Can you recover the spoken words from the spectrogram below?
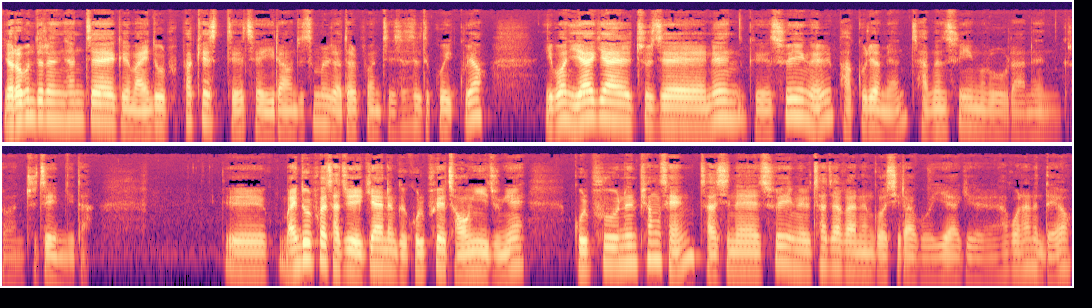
여러분들은 현재 그 마인드 골프 팟캐스트 제 2라운드 28번째 샷을 듣고 있고요. 이번 이야기할 주제는 그 스윙을 바꾸려면 작은 스윙으로라는 그런 주제입니다. 그 마인드 골프가 자주 얘기하는 그 골프의 정의 중에 골프는 평생 자신의 스윙을 찾아가는 것이라고 이야기를 하곤 하는데요.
